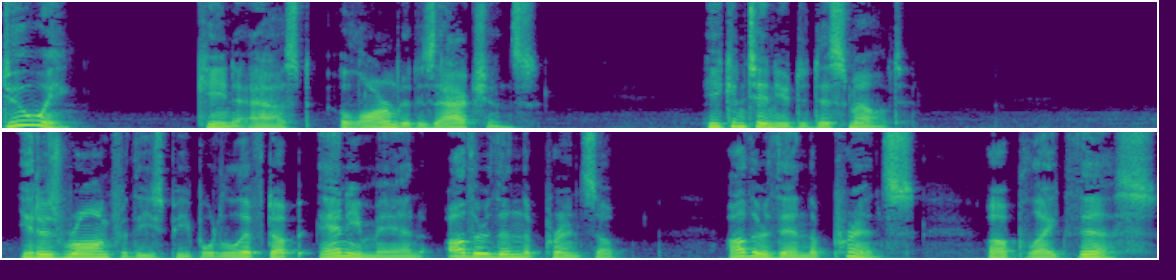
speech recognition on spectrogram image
doing? Kina asked, alarmed at his actions. He continued to dismount. It is wrong for these people to lift up any man other than the prince up, other than the prince up like this.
